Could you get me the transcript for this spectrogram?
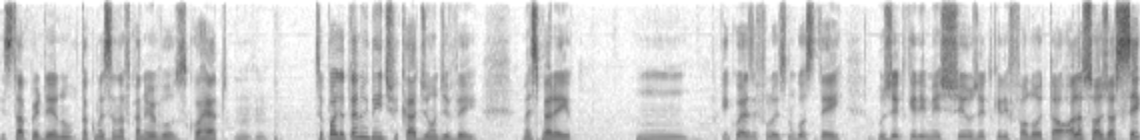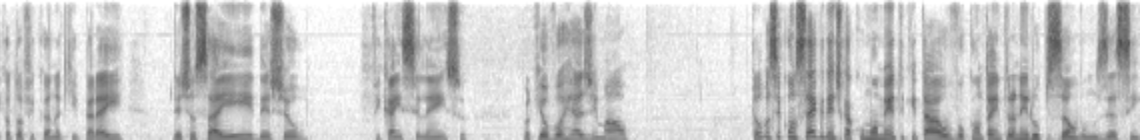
está perdendo, está começando a ficar nervoso, correto? Uhum. Você pode até não identificar de onde veio, mas espera aí. Hum, por que, que o Wesley falou isso? Não gostei. O jeito que ele mexeu, o jeito que ele falou e tal. Olha só, já sei que eu estou ficando aqui. Espera aí. Deixa eu sair, deixa eu ficar em silêncio, porque eu vou reagir mal. Então você consegue identificar com o momento em que tá, o vulcão está entrando em erupção, vamos dizer assim.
